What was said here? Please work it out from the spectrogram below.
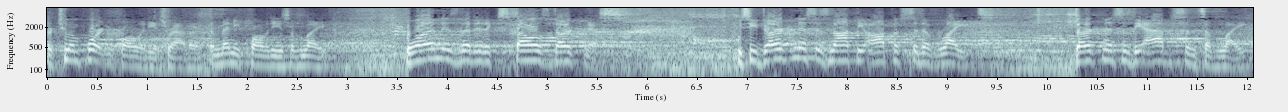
or two important qualities, rather, the many qualities of light. One is that it expels darkness. You see, darkness is not the opposite of light, darkness is the absence of light.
